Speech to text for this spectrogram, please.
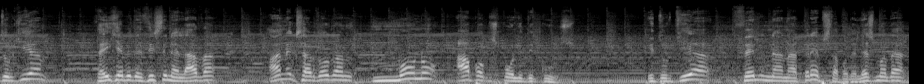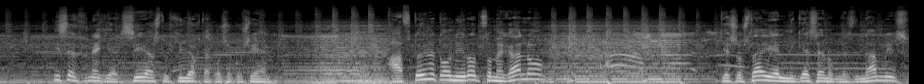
Τουρκία θα είχε επιτεθεί στην Ελλάδα αν εξαρτώταν μόνο από τους πολιτικούς. Η Τουρκία θέλει να ανατρέψει τα αποτελέσματα της εθνεγερσίας του 1821. Αυτό είναι το όνειρό του στο μεγάλο και σωστά οι ελληνικές ένοπλες δυνάμεις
